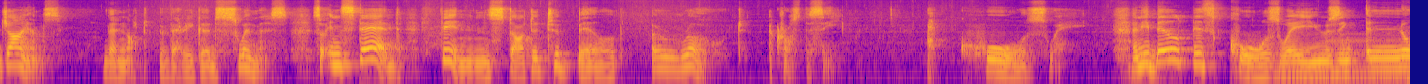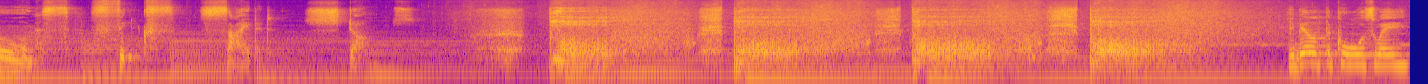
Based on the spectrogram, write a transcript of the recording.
giants, they're not very good swimmers. So instead, Finn started to build a road across the sea, a causeway and he built this causeway using enormous six-sided stones. He built the causeway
